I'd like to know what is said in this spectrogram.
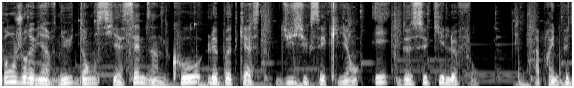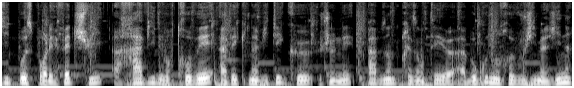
Bonjour et bienvenue dans CSM Co, le podcast du succès client et de ceux qui le font. Après une petite pause pour les fêtes, je suis ravi de vous retrouver avec une invitée que je n'ai pas besoin de présenter euh, à beaucoup d'entre vous, j'imagine,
